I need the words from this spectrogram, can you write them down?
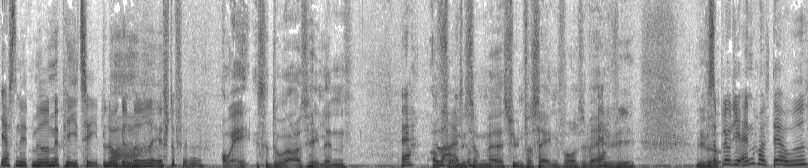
Ja, sådan et møde med PET, et lukket ah. møde efterfølgende. Okay, så du er også helt en... Ja, det og var få ligesom uh, syn for sagen i forhold til, hvad ja. det vi, vi ved. Så blev de anholdt derude.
